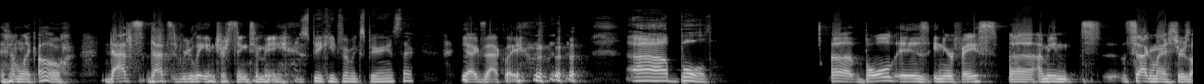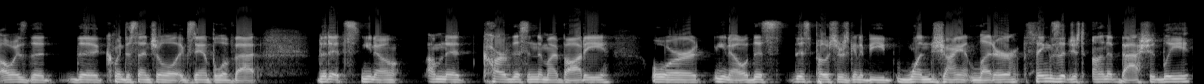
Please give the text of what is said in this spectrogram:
and i'm like oh that's that's really interesting to me speaking from experience there yeah exactly uh bold uh, bold is in your face. Uh, I mean, Sagmeister is always the the quintessential example of that. That it's you know I'm gonna carve this into my body, or you know this this poster is gonna be one giant letter. Things that just unabashedly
